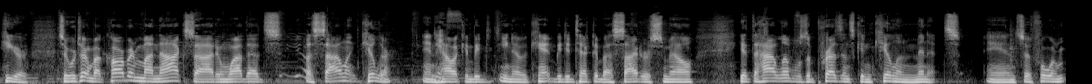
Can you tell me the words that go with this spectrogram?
here. So we're talking about carbon monoxide and why that's a silent killer and yes. how it can be, you know, it can't be detected by sight or smell, yet the high levels of presence can kill in minutes. And so, for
